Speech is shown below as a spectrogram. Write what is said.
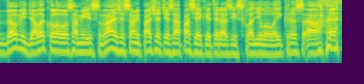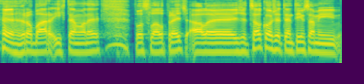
veľmi ďaleko, lebo sa mi, no, že sa mi páčia tie zápasy, keď teraz ich skladilo Lakers a Robár ich tam one, poslal preč, ale že celkovo, že ten tým sa mi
